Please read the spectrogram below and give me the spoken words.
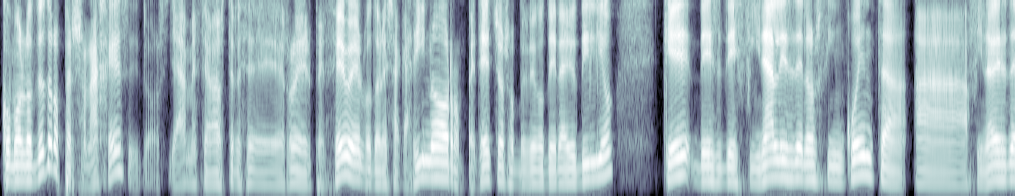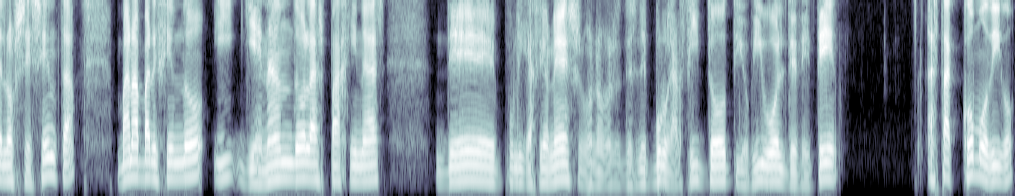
como los de otros personajes, los ya mencionados 13 Roder Perceber, Botones Sacarino, Rompetechos o Pepe Gotera y Otilio, que desde finales de los 50 a finales de los 60 van apareciendo y llenando las páginas de publicaciones, bueno, desde Pulgarcito, Tío Vivo, el DDT, hasta, como digo,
